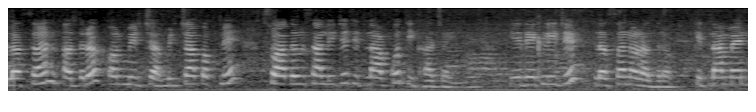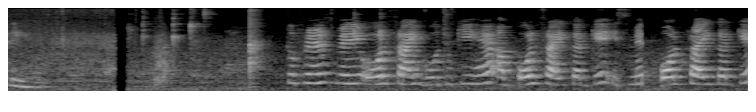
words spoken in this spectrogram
लहसुन, अदरक और मिर्चा। मिर्चा आप अपने स्वाद अनुसार लीजिए जितना आपको तीखा चाहिए। ये देख लीजिए, लहसुन और अदरक। कितना मैं ली हूँ। तो फ्रेंड्स मेरी ओल फ्राई हो चुकी है। अब ओल फ्राई करके इसमें ओल फ्राई करके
